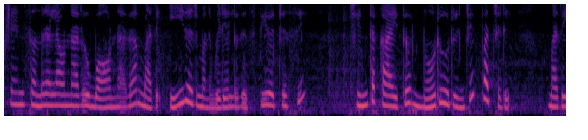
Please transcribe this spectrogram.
ఫ్రెండ్స్ అందరూ ఎలా ఉన్నారు? బాగున్నారా? మరి ఈరోజు మన వీడియోలో రెసిపీ వచ్చేసి చింతకాయతో నోరు ఊరించి పచ్చడి. మరి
